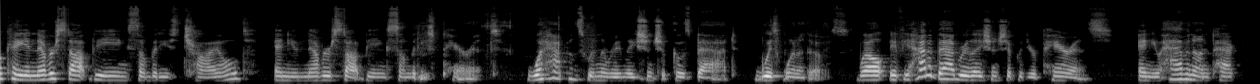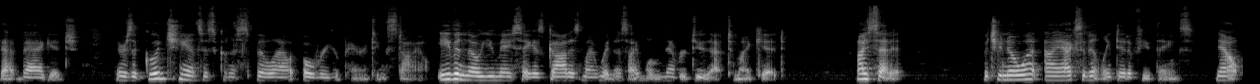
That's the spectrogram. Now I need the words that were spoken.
Okay, you never stop being somebody's child and you never stop being somebody's parent. What happens when the relationship goes bad with one of those? Well, if you had a bad relationship with your parents and you haven't unpacked that baggage, there's a good chance it's going to spill out over your parenting style. Even though you may say, as God is my witness, I will never do that to my kid. I said it. But you know what? I accidentally did a few things. Now,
